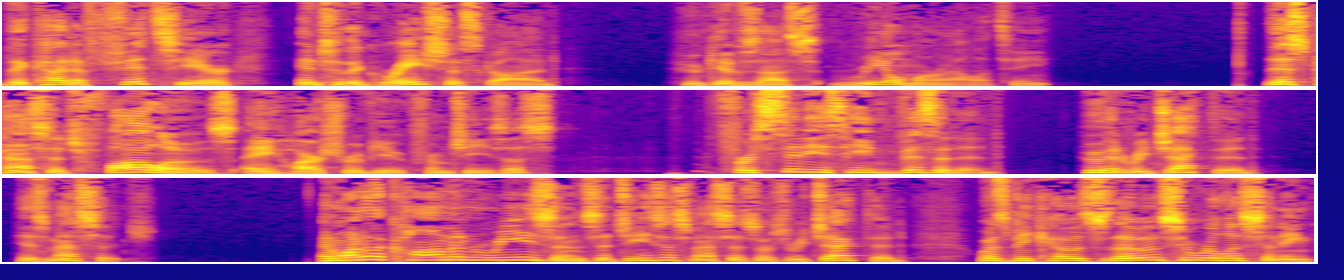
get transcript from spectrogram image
that kind of fits here into the gracious God who gives us real morality. This passage follows a harsh rebuke from Jesus for cities he'd visited who had rejected his message. And one of the common reasons that Jesus' message was rejected was because those who were listening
